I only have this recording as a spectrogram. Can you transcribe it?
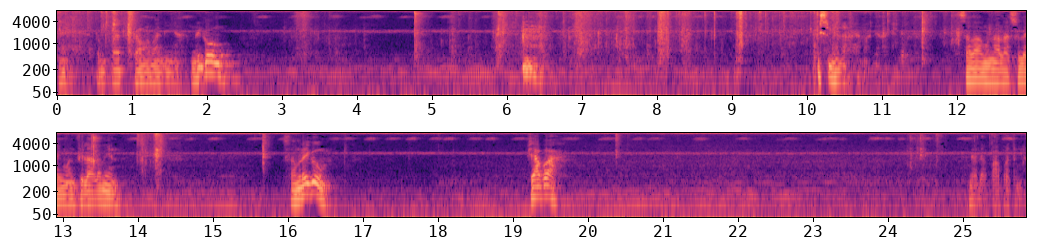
Nih, tempat kamar mandinya. Assalamualaikum. Bismillahirrahmanirrahim. Assalamualaikum fil alamin. Assalamualaikum Siapa? Tidak ada apa-apa teman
